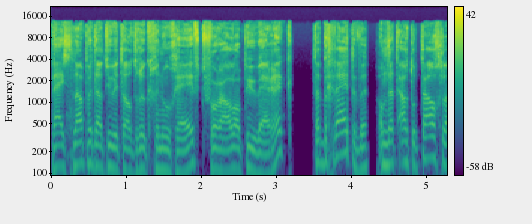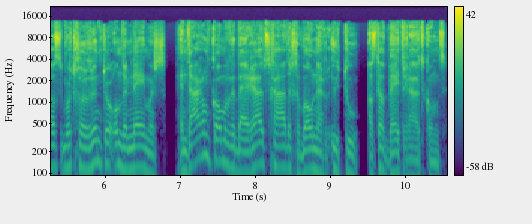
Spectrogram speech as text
Wij snappen dat u het al druk genoeg heeft, vooral op uw werk. Dat begrijpen we, omdat Autotaalglas wordt gerund door ondernemers. En daarom komen we bij ruitschade gewoon naar u toe, als dat beter uitkomt.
